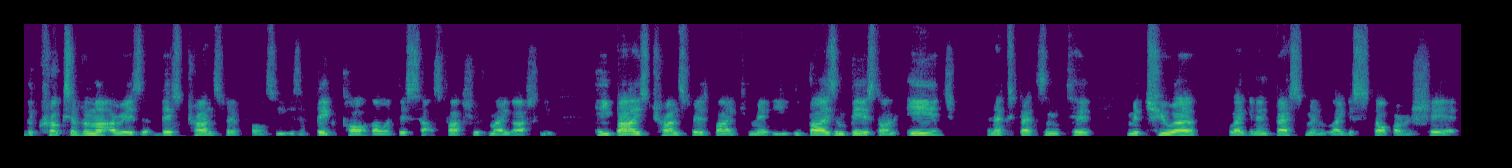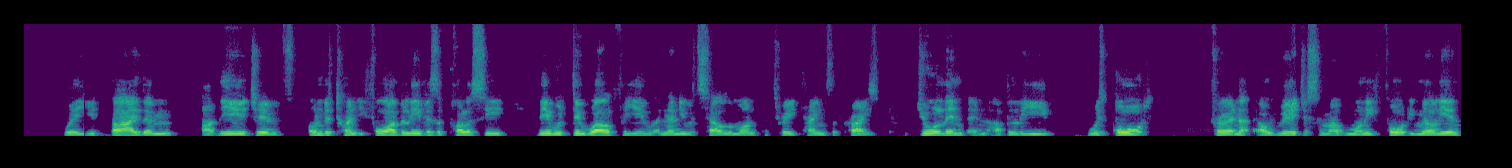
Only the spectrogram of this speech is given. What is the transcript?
the crux of the matter is that this transfer policy is a big part of our dissatisfaction with Mike Ashley. He buys transfers by committee. He buys them based on age and expects them to mature like an investment, like a stock or a share, where you'd buy them at the age of under 24, I believe, is a policy. They would do well for you, and then you would sell them on for three times the price. Joelinton, I believe, was bought for an outrageous amount of money, 40 million,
